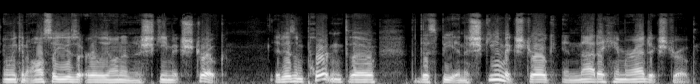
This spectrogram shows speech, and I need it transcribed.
and we can also use it early on in an ischemic stroke. It is important, though, that this be an ischemic stroke and not a hemorrhagic stroke.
